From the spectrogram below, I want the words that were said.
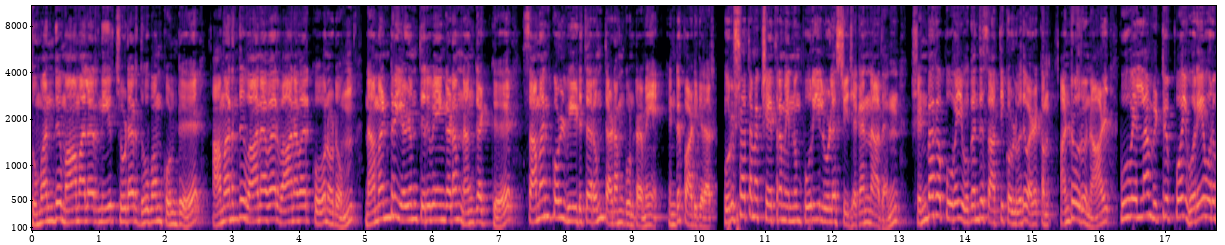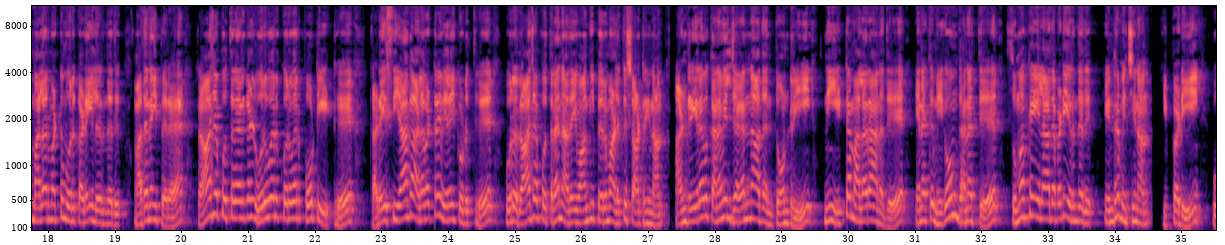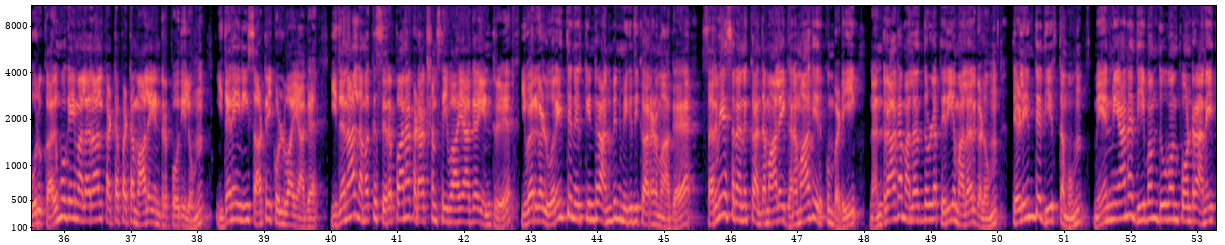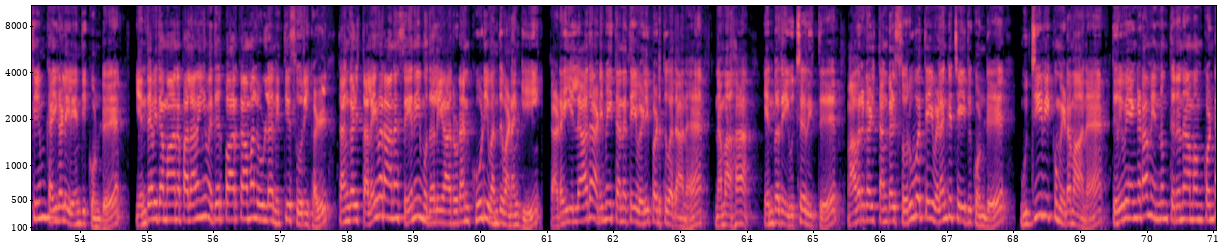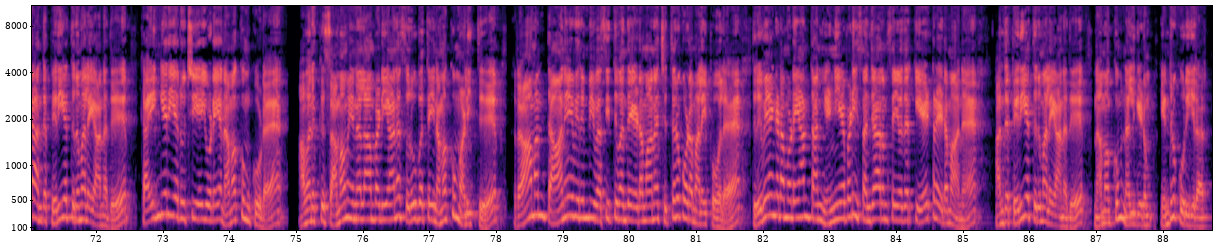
சுமந்து மாமலர் நீர் சுடர் தூபம் கொண்டு அமர்ந்து வானவர் வானவர் கோனொடும் நமன்று எழும் திருவேங்கடம் நங்கட்கு சமன்கொள் வீடு தரும் தடம் குன்றமே என்று பாடுகிறார். புருஷோத்தம கஷேத்திரம் என்னும் பூரியில் உள்ள ஸ்ரீ ஜெகநாதன் செண்பக பூவை உகந்து சாத்திக் கொள்வது வழக்கம். அன்றொரு நாள் பூவெல்லாம் விற்றுப்போய் ஒரே ஒரு மலர் மட்டும் ஒரு கடையில் இருந்தது. அதனை பெற ராஜபுத்திரர்கள் ஒருவருக்கொருவர் போட்டியிட்டு கடைசியாக அளவற்ற விலை கொடுத்து ஒரு ராஜபுத்திரன் அதை வாங்கி பெருமாளுக்கு சாற்றினான். அன்று இரவு கனவில் ஜெகநாதன் தோன்றி நீ இட்ட மலரானது எனக்கு மிகவும் கனத்து சுமக்க இயலாதபடி இருந்தது என்று மிச்சினான் இப்படி ஒரு கருமுகை மலரால் கட்டப்பட்ட மாலை என்ற போதிலும் இதனை நீ சாற்றிக் கொள்வாயாக. இதனால் நமக்கு சிறப்பான கடாட்சம் செய்வாயாக என்று இவர்கள் உரைத்து நிற்கின்ற அன்பின் மிகுதி காரணமாக சர்வேஸ்வரனுக்கு அந்த மாலை கனமாக இருக்கும்படி நன்றாக மலர்ந்துள்ள பெரிய மலர்களும் தெளிந்த தீர்த்தமும் மேன்மையான தீபம் தூபம் போன்ற அனைத்தையும் கைகளில் ஏந்தி கொண்டு எந்தவிதமான பலனையும் எதிர்பார்க்காமல் உள்ள நித்திய சூரிகள் தங்கள் தலைவரான சேனை முதலியாருடன் கூடி வந்து வணங்கி தடையில்லாத அடிமைத்தனத்தை வெளிப்படுத்துவதான நமகா என்பதை உச்சரித்து அவர்கள் தங்கள் சொரூபத்தை விளங்கச் செய்து கொண்டு உஜ்ஜீவிக்கும் இடமான திருவேங்கடம் என்னும் திருநாமம் கொண்ட அந்த பெரிய திருமலையானது கைங்கரிய ருச்சியையுடைய நமக்கும் கூட அவனுக்கு சமம் எனலாம்படியான சுரூபத்தை நமக்கும் அளித்து ராமன் தானே விரும்பி வசித்து வந்த இடமான சித்திரகூட மலை போல திருவேங்கடமுடையான் தான் எண்ணியபடி சஞ்சாரம் செய்வதற்கு ஏற்ற இடமான அந்த பெரிய திருமலையானது நமக்கும் நல்கிடும் என்று கூறுகிறார்.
